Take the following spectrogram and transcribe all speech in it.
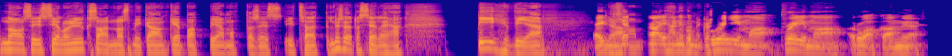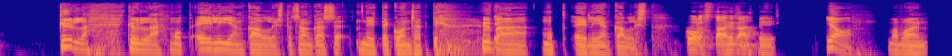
no siis siellä on yksi annos, mikä on kebappia, mutta siis itse ajattelin syödä siellä ihan pihviä. Eikö ja- se ole ihan niinku todennäköisesti- priimaa, priimaa ruokaa myös? Kyllä, kyllä, mutta ei liian kallista. Se on myös niiden konsepti. Hyvää, mutta ei liian kallista. Kuulostaa hyvältä. Sopii. Joo, mä voin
